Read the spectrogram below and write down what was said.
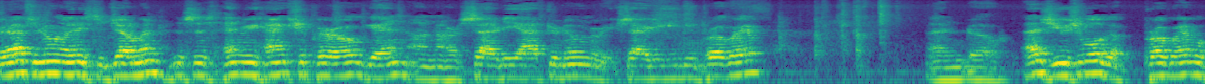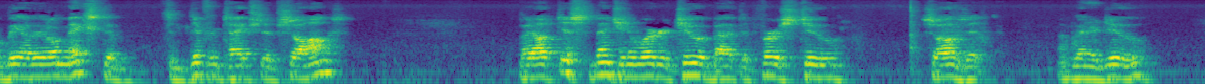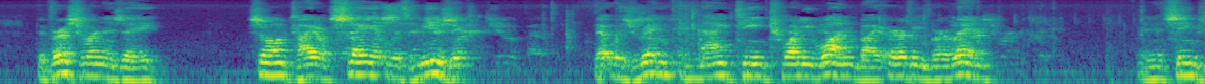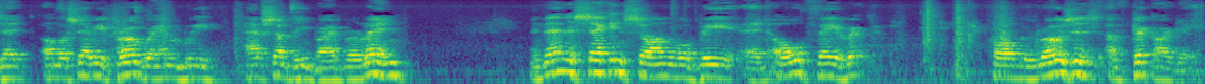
Good afternoon, ladies and gentlemen. This is Henry Hank Shapiro again on our Saturday afternoon or Saturday evening program. And uh, as usual, the program will be a little mixed of some different types of songs. But I'll just mention a word or two about the first two songs that I'm going to do. The first one is a song titled Say It With Music that was written in 1921 by Irving Berlin. And it seems that almost every program we have something by Berlin. And then the second song will be an old favorite called The Roses of Picardy.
